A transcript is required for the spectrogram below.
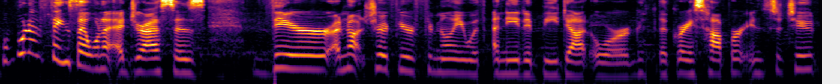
But one of the things I want to address is there, I'm not sure if you're familiar with AnitaB.org, the Grace Hopper Institute.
